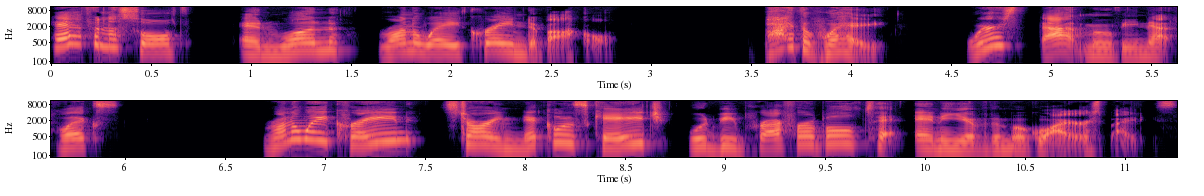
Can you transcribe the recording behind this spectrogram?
half an assault and one runaway crane debacle. By the way, where's that movie, Netflix? Runaway Crane, starring Nicolas Cage, would be preferable to any of the Maguire Spideys.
